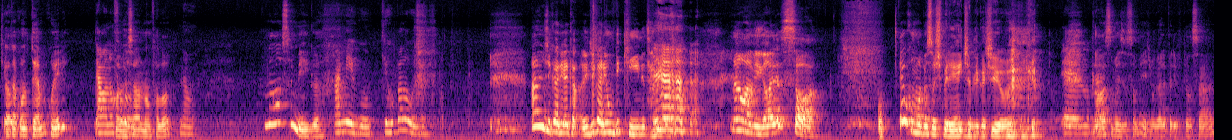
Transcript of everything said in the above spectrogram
Que Ela tá roupa- quanto tempo com ele? Ela não falou. Conversando, não falou? Não. Nossa, amiga. Amigo, que roupa ela usa? Ah, eu indicaria, eu indicaria um biquíni, tá ligado? Não, amiga, olha só. Eu, como uma pessoa experiente de aplicativo. É, no caso. Nossa, mas eu sou mesmo. Agora parei pra pensar. Qual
